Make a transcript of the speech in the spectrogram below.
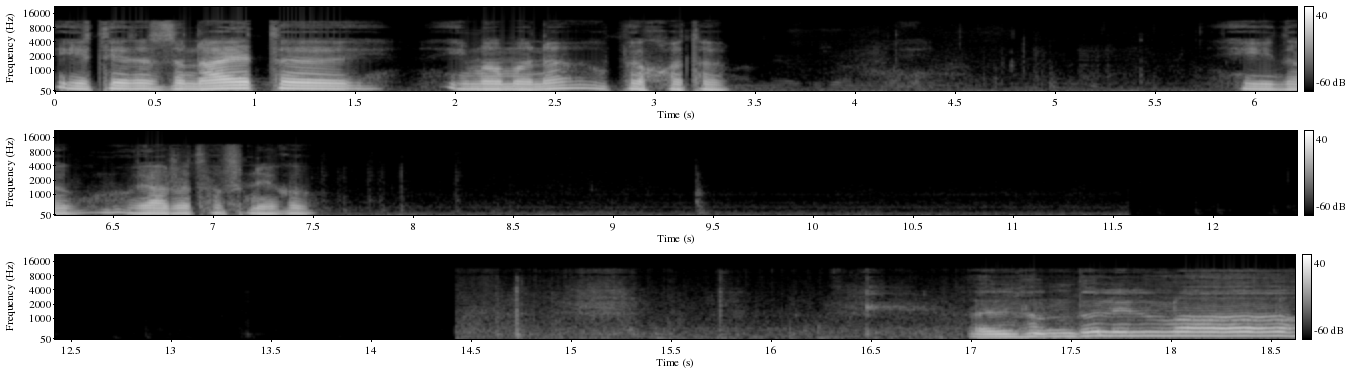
и те да знаят е, имама на упехата и да вярват в него. الحمد لله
